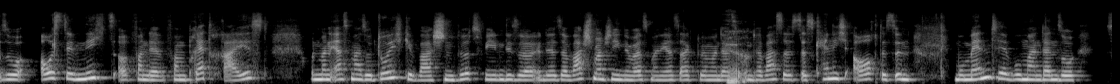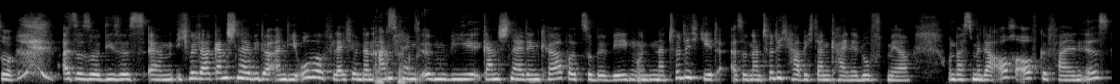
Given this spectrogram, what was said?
so aus dem Nichts von der, vom Brett reißt und man erstmal so durchgewaschen wird, wie in dieser, in dieser Waschmaschine, was man ja sagt, wenn man da ja. so unter Wasser ist. Das kenne ich auch. Das sind Momente, wo man dann so, so, also so dieses, ähm, ich will da ganz schnell wieder an die Oberfläche und dann Exakt. anfängt irgendwie ganz schnell den Körper zu bewegen. Und natürlich geht, also natürlich habe ich dann keine Luft mehr. Und was mir da auch aufgefallen ist,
